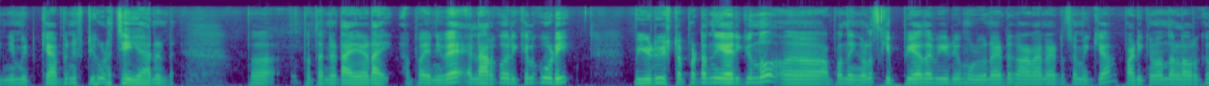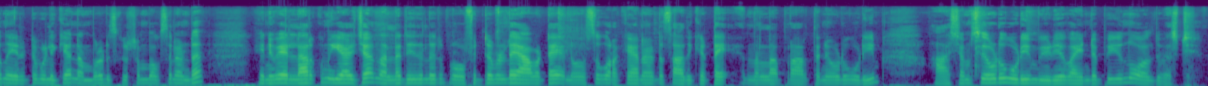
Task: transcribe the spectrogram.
ഇനി മിഡ് ക്യാപ്പ് നിഫ്റ്റി കൂടെ ചെയ്യാനുണ്ട്. അപ്പോൾ ഇപ്പോൾ തന്നെ ടയേർഡായി അപ്പോൾ എനിവേ എല്ലാവർക്കും ഒരിക്കൽ കൂടി വീഡിയോ ഇഷ്ടപ്പെട്ടെന്ന് വിചാരിക്കുന്നു. അപ്പോൾ നിങ്ങൾ സ്കിപ്പ് ചെയ്യാതെ വീഡിയോ മുഴുവനായിട്ട് കാണാനായിട്ട് ശ്രമിക്കുക. പഠിക്കണമെന്നുള്ളവർക്ക് നേരിട്ട് വിളിക്കാം. നമ്പർ ഡിസ്ക്രിപ്ഷൻ ബോക്സിലുണ്ട് എനിവേ എല്ലാവർക്കും ഈ ആഴ്ച നല്ല രീതിയിലൊരു പ്രോഫിറ്റബിൾ ഡേ ആവട്ടെ ലോസ് കുറയ്ക്കാനായിട്ട് സാധിക്കട്ടെ എന്നുള്ള പ്രാർത്ഥനയോടുകൂടിയും ആശംസയോടുകൂടിയും വീഡിയോ വൈൻഡപ്പ് ചെയ്യുന്നു. All the best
